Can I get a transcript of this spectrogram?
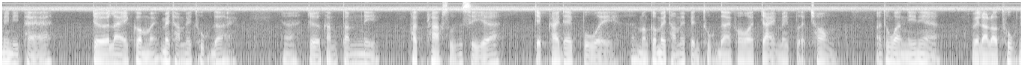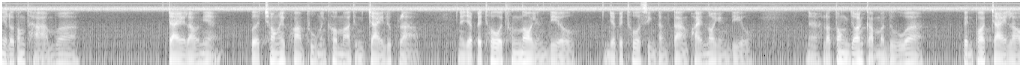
ไม่มีแผล เจออะไรก็ไม่ไม่ทำให้ทุกข์ได้นะเจอคำตำหนิพัดพลากสูญเสีย เจ็บไข้ได้ป่วย มันก็ไม่ทำให้เป็นทุกข์ได้ เพราะว่าใจไม่เปิดช่อง ทุกวันนี้เนี่ยเวลาเราทุกข์เนี่ยเราต้องถามว่า ใจเราเนี่ยเปิดช่องให้ความทุกข์มันเข้ามาถึงใจหรือเปล่าอย่าไปโทษข้างนอกอย่างเดียว อย่าไปโทษสิ่งต่างๆ ภายนอกอย่างเดียวนะเราต้องย้อนกลับมาดูว่าเป็นเพราะใจเรา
